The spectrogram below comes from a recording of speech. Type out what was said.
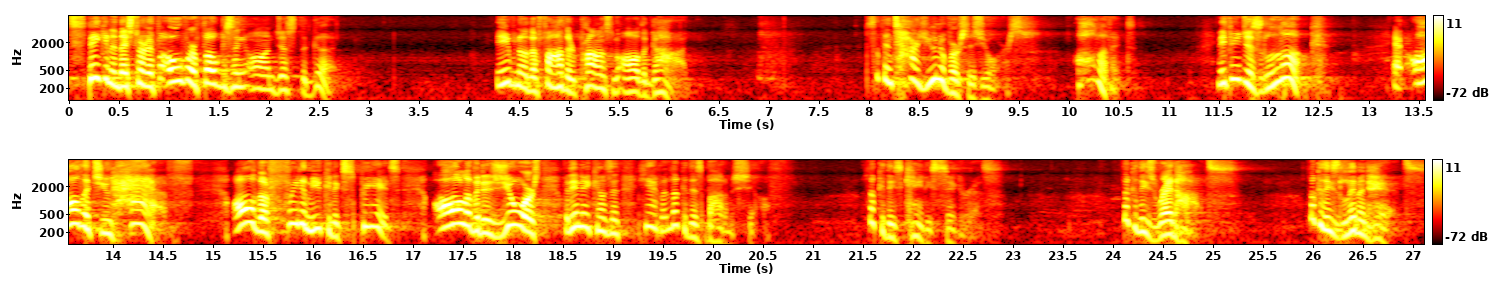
speaking and they started over focusing on just the good even though the Father promised them all the God. So the entire universe is yours, all of it. And if you just look at all that you have, all the freedom you can experience, all of it is yours. But then he comes in, yeah, but look at this bottom shelf. Look at these candy cigarettes. Look at these red hots. Look at these lemon heads.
